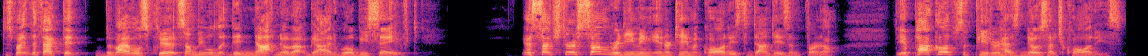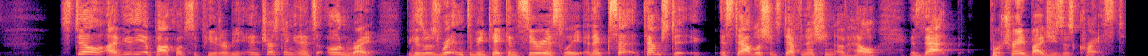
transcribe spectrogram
despite the fact that the Bible is clear that some people that did not know about God will be saved. As such, there are some redeeming entertainment qualities to Dante's Inferno. The Apocalypse of Peter has no such qualities. Still, I view the Apocalypse of Peter to be interesting in its own right because it was written to be taken seriously and attempts to establish its definition of hell as that portrayed by Jesus Christ.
